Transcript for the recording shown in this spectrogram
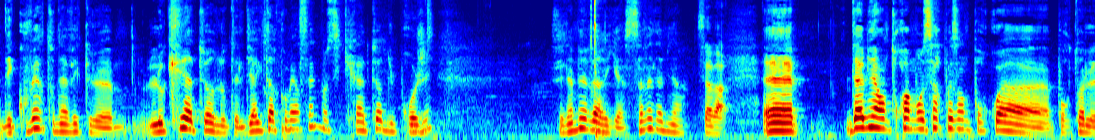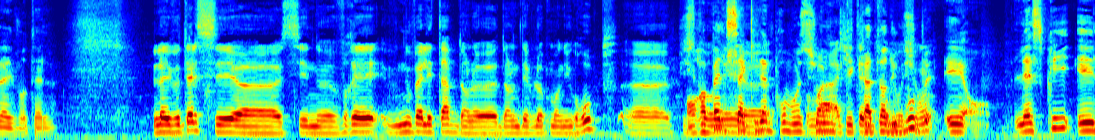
découverte. On est avec le, le créateur de l'hôtel, directeur commercial, mais aussi créateur du projet. C'est Damien Varigas. Ça va Damien? Ça va. Euh, Damien, en trois mots, ça représente pourquoi pour toi le live hotel? Live Hotel, c'est euh, une vraie nouvelle étape dans le, dans le développement du groupe. euh, On rappelle, est, c'est euh, Aquitaine Promotion voilà, qui est créateur du groupe et l'esprit est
